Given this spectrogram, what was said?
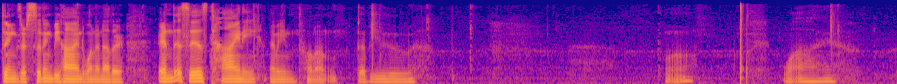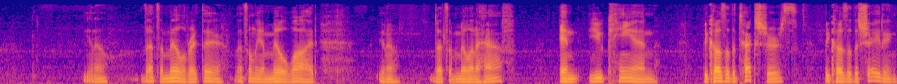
things are sitting behind one another. And this is tiny. I mean, hold on. W. Y. You know, that's a mill right there. That's only a mill wide. You know, that's a mill and a half. And you can, because of the textures, because of the shading,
